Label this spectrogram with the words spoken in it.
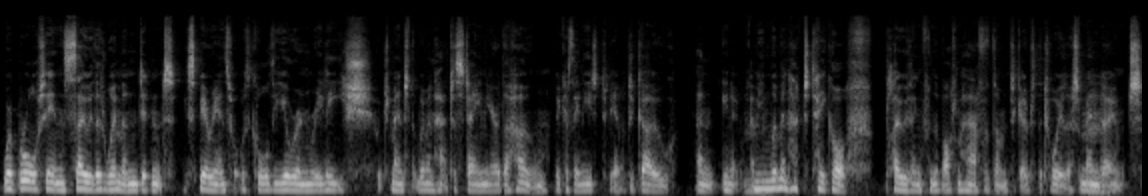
were brought in so that women didn't experience what was called the urinary leash, which meant that women had to stay near the home because they needed to be able to go And, you know, I mean, women have to take off clothing from the bottom half of them to go to the toilet. Men don't.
